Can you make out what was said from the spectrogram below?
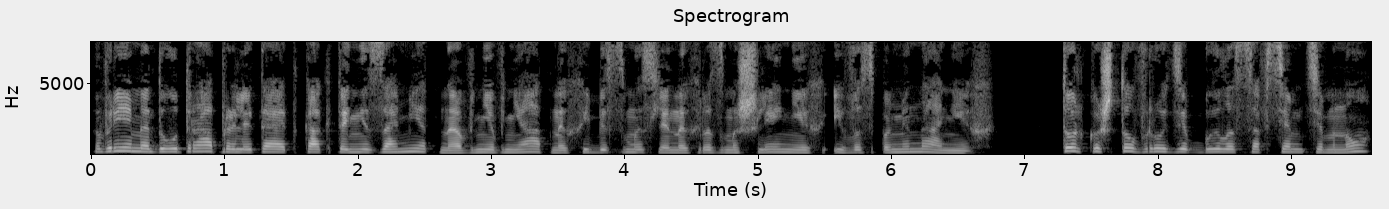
Время до утра пролетает как-то незаметно в невнятных и бессмысленных размышлениях и воспоминаниях. Только что вроде было совсем темно,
